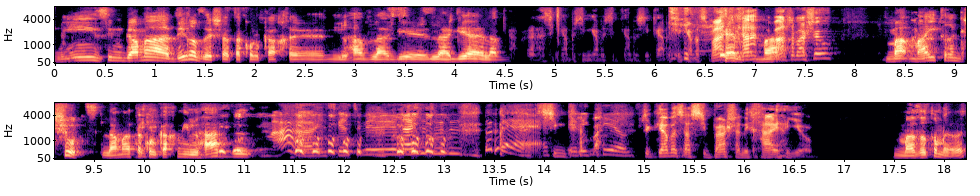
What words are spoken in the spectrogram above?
מי זינגם האדיר הזה שאתה כל כך אה, נלהב להגיע- אליו? כן, מה-? מה מה ההתרגשות? למה אתה כל כך נלהב? מה? זה הסיבה שאני חי היום. מה זאת אומרת?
